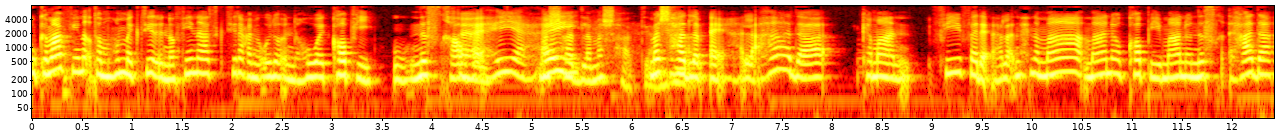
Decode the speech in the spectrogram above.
وكمان في نقطة مهمة كتير إنه في ناس كتير عم يقولوا إنه هو copy ونسخة إيه. وهي هي مشهد لمشهد يعني. مشهد لم إيه هلأ هذا كمان في فرق. هلا نحن ما منو copy منو نسخ. هذا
